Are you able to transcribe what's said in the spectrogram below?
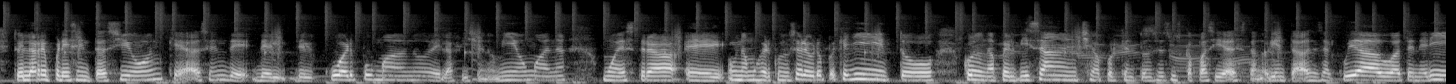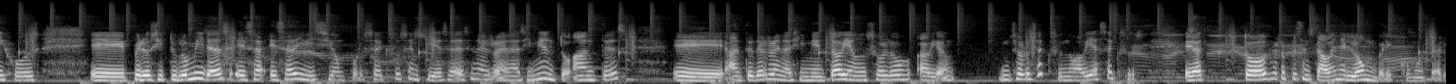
entonces la representación que hacen de, del, del, cuerpo humano, de la fisionomía humana, muestra eh, una mujer con un cerebro pequeñito, con una pelvis ancha, porque entonces sus capacidades están orientadas al cuidado, a tener hijos, eh, pero si tú lo miras, esa, esa división por sexos empieza desde el Renacimiento, antes eh, antes del Renacimiento había un solo, había un solo sexo, no había sexos. Era, todo se representaba en el hombre como tal.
